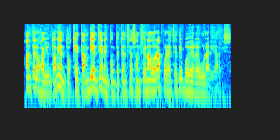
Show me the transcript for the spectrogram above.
ante los ayuntamientos, que también tienen competencias sancionadoras por este tipo de irregularidades.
